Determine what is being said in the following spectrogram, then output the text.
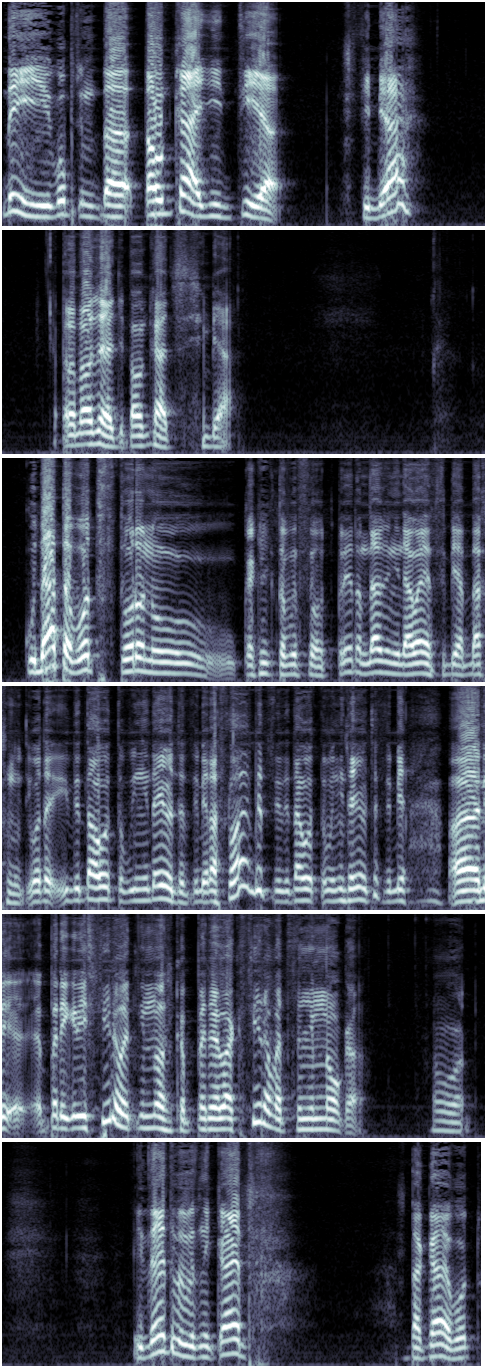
да и, в общем-то, толкаете себя, продолжаете толкать себя куда-то вот в сторону каких-то высот, при этом даже не давая себе отдохнуть. И вот из-за того, что вы не даете себе расслабиться, из-за того, что вы не даете себе э, прогрессировать немножко, порелаксироваться немного, вот, из-за этого возникает такая вот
